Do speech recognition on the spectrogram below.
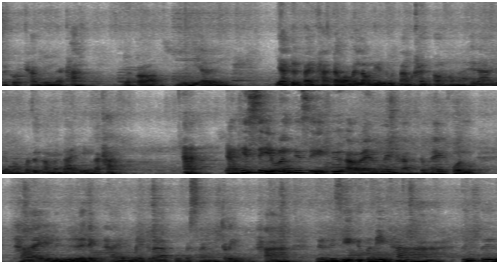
สะกดคำเองนะคะ แล้วก็ไม่มีอะไรยากเกินไปค่ะ แต่ว่ามันเราเรียนรู้ตามขั้นตอนของมันให้ได้ เดี๋ยวเราก็จะทำมันได้เองนะคะอะอย่างที่สี่เรื่องที่สี่คืออะไรรู้ไหมคะทำให้คนไทยหรือเด็กไทยไม่กล้าพูดภาษาอังกฤษนะคะเรื่องที่สี่คือตัวนี้ค่ะ ตื้อตื้อ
